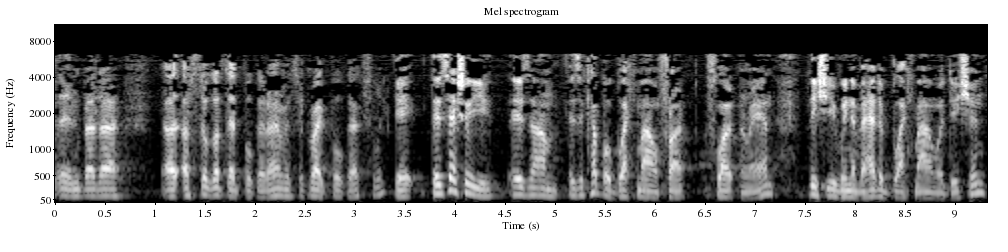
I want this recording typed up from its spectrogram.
then, but I, I've still got that book at home. It's a great book, actually. Yeah, there's actually there's um there's a couple of blackmail fro- floating around. This year we never had a blackmail edition,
